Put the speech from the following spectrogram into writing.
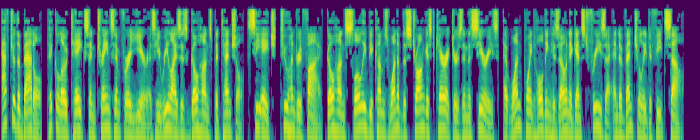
After the battle, Piccolo takes and trains him for a year as he realizes Gohan's potential. Ch. 205 Gohan slowly becomes one of the strongest characters in the series, at one point holding his own against Frieza and eventually defeats Cell.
